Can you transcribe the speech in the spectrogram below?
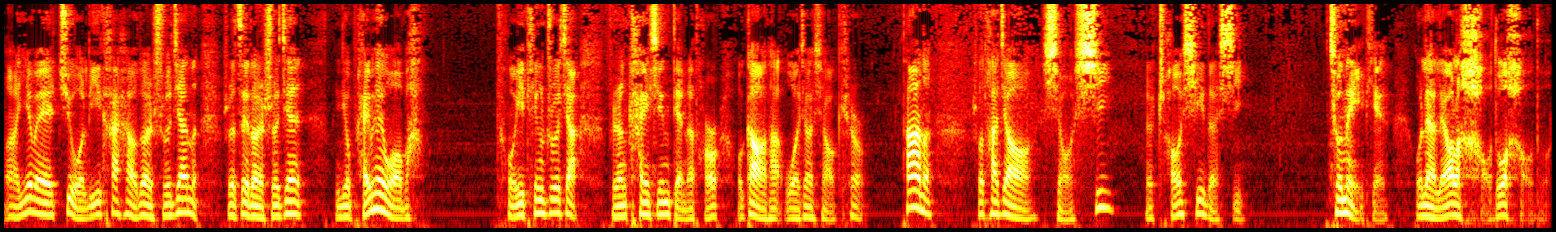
啊，因为距我离开还有段时间呢。说这段时间你就陪陪我吧。”我一听之下非常开心，点着头。我告诉他我叫小 Q，他呢说他叫小西，潮汐的汐。就那一天，我俩聊了好多好多。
